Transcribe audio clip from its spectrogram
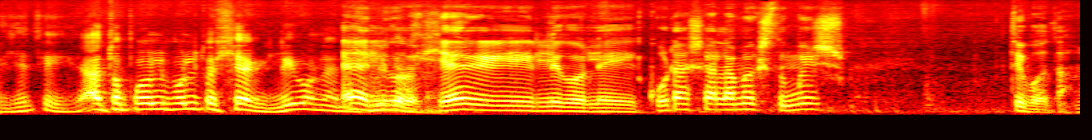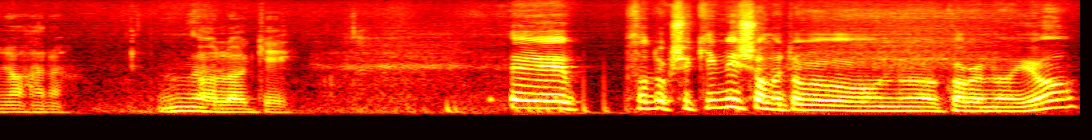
γιατί; Α, το πολύ πολύ το χέρι. Λίγο να είναι. Ε, λίγο το χέρι, λίγο λέει κούραση, αλλά μέχρι στιγμής τίποτα. Μια χαρά. Ναι. Όλα οκ. Ε, θα το ξεκινήσω με τον ε, κορονοϊό.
